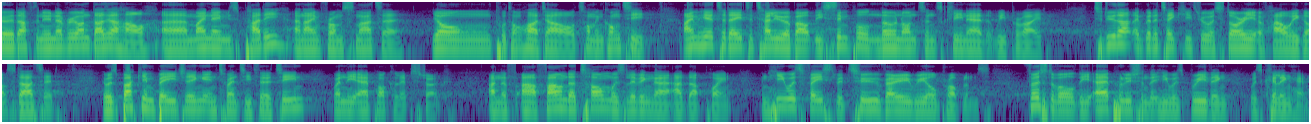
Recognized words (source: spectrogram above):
Good afternoon, everyone. 大家好 uh, my name is Paddy, and I'm from Smart Air. 用普通话叫聪明空气. I'm here today to tell you about the simple, no-nonsense clean air that we provide. To do that, I'm going to take you through a story of how we got started. It was back in Beijing in 2013 when the airpocalypse struck. And the, our founder, Tom, was living there at that point. And he was faced with two very real problems. First of all, the air pollution that he was breathing was killing him.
